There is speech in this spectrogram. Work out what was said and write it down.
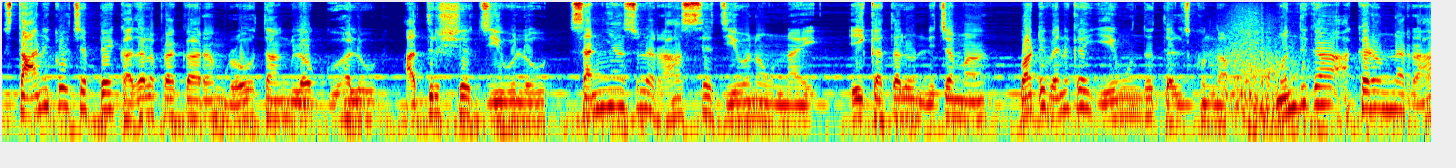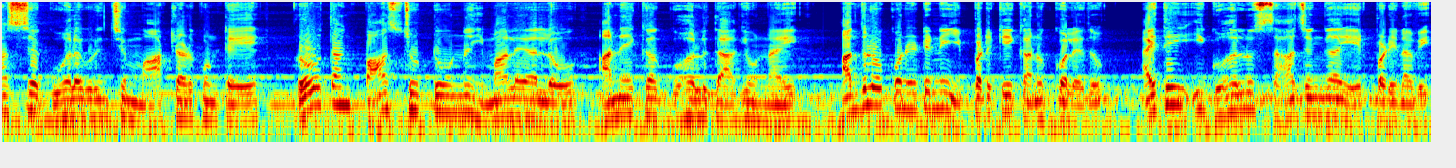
స్థానికులు చెప్పే కథల ప్రకారం రోహతాంగ్లో గుహలు అదృశ్య జీవులు సన్యాసుల రహస్య జీవనం ఉన్నాయి. ఈ కథలు నిజమా? వాటి వెనుక ఏముందో తెలుసుకుందాం. ముందుగా అక్కడ ఉన్న రహస్య గుహల గురించి మాట్లాడుకుంటే రోహతాంగ్ పాస్ చుట్టూ ఉన్న హిమాలయాల్లో అనేక గుహలు దాగి ఉన్నాయి. అందులో కొన్నిటిని ఇప్పటికీ కనుక్కోలేదు. అయితే ఈ గుహలు సహజంగా ఏర్పడినవి.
